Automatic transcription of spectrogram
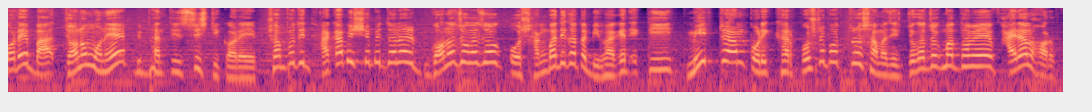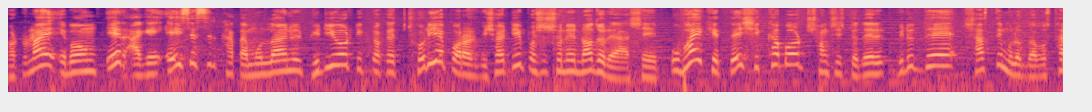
করে বা জনমনে বিভ্রান্তির সৃষ্টি করে। সম্প্রতি ঢাকা বিশ্ববিদ্যালয়ের গণযোগাযোগ ও সাংবাদিকতা বিভাগের একটি মিড টার্ম পরীক্ষার প্রশ্নপত্র সামাজিক যোগাযোগ মাধ্যমে ভাইরাল হওয়ার ঘটনায় এবং এর আগে এইচএসসির খাতা মূল্যায়নের ভিডিও টিকটকে ছড়িয়ে পড়ার বিষয়টি প্রশাসনের নজরে আসে। উভয় ক্ষেত্রে শিক্ষা বোর্ড সংশ্লিষ্টদের বিরুদ্ধে শাস্তিমূলক ব্যবস্থা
